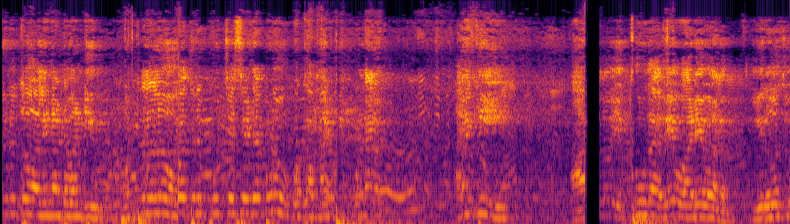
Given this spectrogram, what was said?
నీరుతో అలిగినటువంటి పుట్టలలో పూజ చేసేటప్పుడు ఒక మట్టి కుండ ఆయనకి ఎక్కువగా అవే వాడేవాళ్ళం. ఈ రోజు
